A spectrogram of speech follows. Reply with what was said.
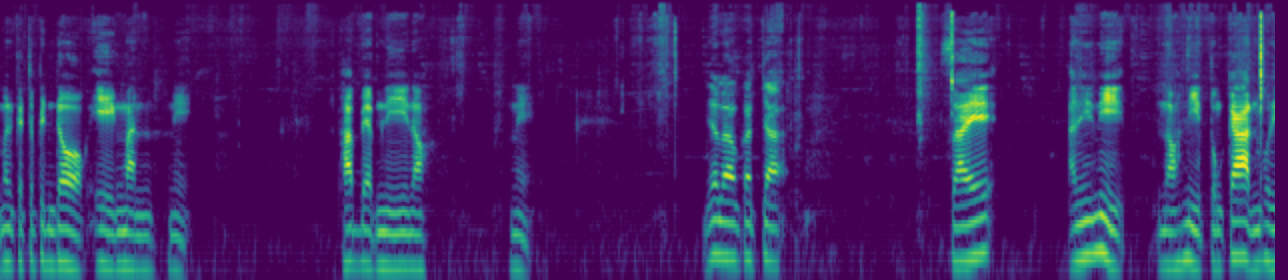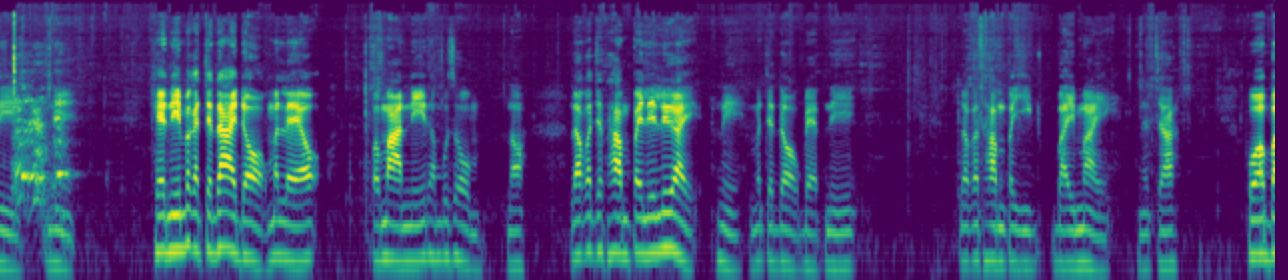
มันก็จะเป็นดอกเองมันนี่ พับแบบนี้เนาะนี่ เดี๋ยวเราก็จะใส่อันนี้หนีบเนาะหนีบตรงก้านพอดีนี่ ค่นี้มันก็จะได้ดอกมันแล้ว ประมาณนี้ท่านผู้ชมเนาะเราก็จะทำไปเรื่อยๆนี่ มันจะดอกแบบนี้แล้วก็ทำไปอีกใบใหม่นะจ๊ะเพราะว่าใบ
